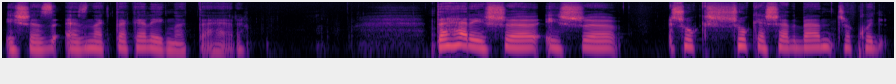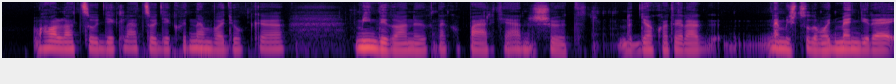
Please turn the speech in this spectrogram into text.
És ez, ez nektek elég nagy teher. Teher, és, és sok, sok esetben, csak hogy hallatszódjék, látszódjék, hogy nem vagyok mindig a nőknek a pártján, sőt, gyakorlatilag nem is tudom, hogy mennyire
